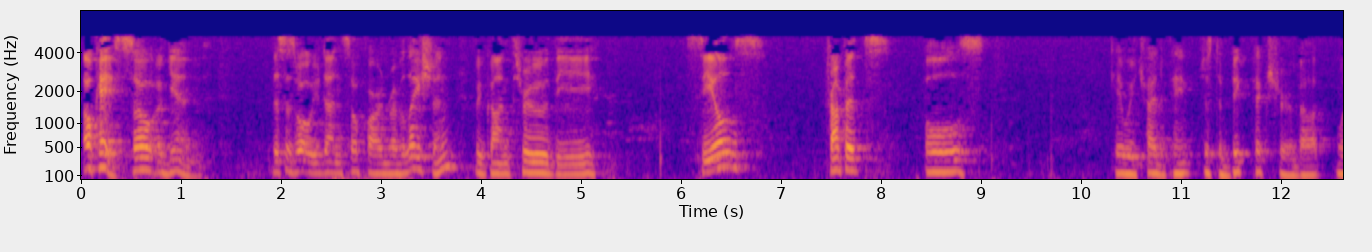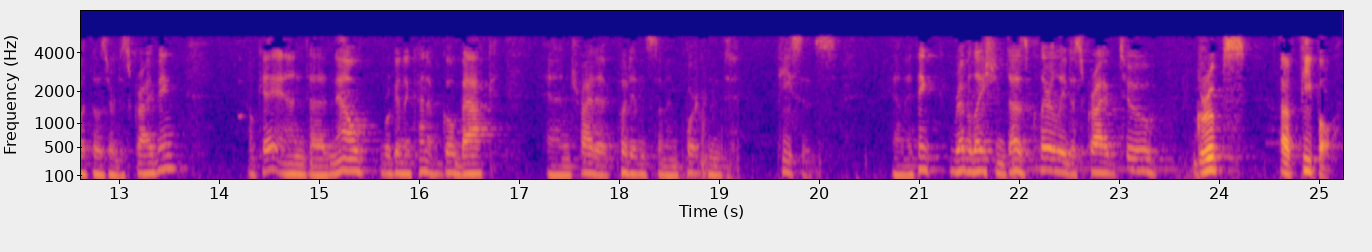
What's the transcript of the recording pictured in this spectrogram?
Okay, so again, this is what we've done so far in Revelation. We've gone through the seals, trumpets, bowls. Okay, we tried to paint just a big picture about what those are describing. Okay, and uh, now we're going to kind of go back and try to put in some important pieces. And I think Revelation does clearly describe two groups of people.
